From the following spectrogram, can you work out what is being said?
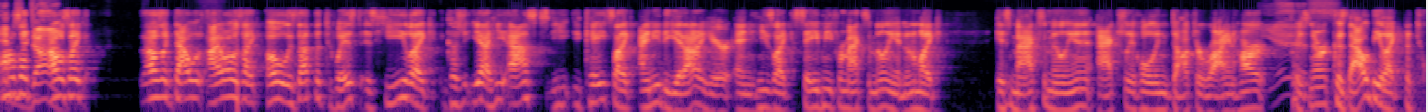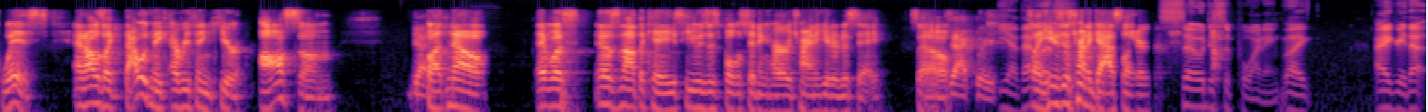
I was like, done. I was like, I was like, that was, I was like, oh, is that the twist? Is he like, because yeah, he asks, he, Kate's like, I need to get out of here, and he's like, save me from Maximilian, and I'm like, is Maximilian actually holding Dr. Reinhardt prisoner? Because that would be like the twist, and I was like, that would make everything here awesome, Yes. but no, it was, it was not the case. He was just bullshitting her, trying to get her to stay. So exactly. yeah, that like was he was just trying to gaslight her. so disappointing. Like, I agree that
